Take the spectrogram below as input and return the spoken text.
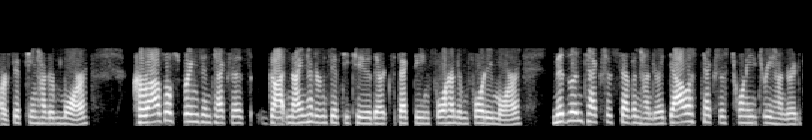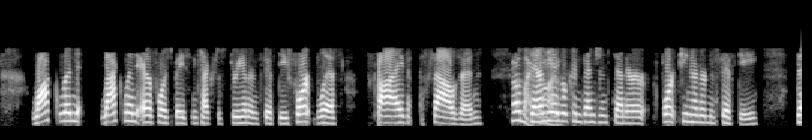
or 1,500 more. Carrizo Springs in Texas got 952. They're expecting 440 more. Midland, Texas, 700. Dallas, Texas, 2,300. Lockland, Lackland Air Force Base in Texas, 350. Fort Bliss, 5,000. Oh my San God. Diego Convention Center, 1,450. The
